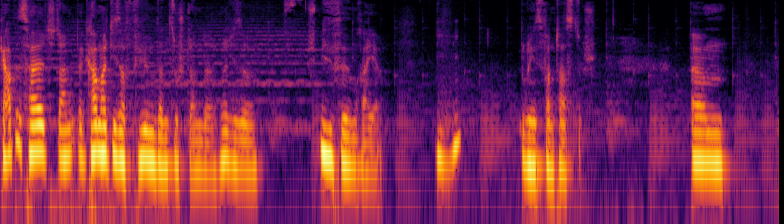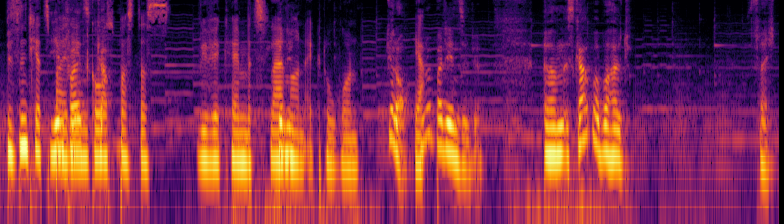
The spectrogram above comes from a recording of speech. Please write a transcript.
gab es halt dann, da kam halt dieser Film dann zustande, ne, diese Spielfilmreihe. Mhm. Übrigens fantastisch. Ähm, Wir sind jetzt bei den Ghostbusters, wie wir kennen, mit Slimer den- und Ecto One. genau, Ja. ne, bei denen sind wir. Ähm, es gab aber halt, vielleicht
